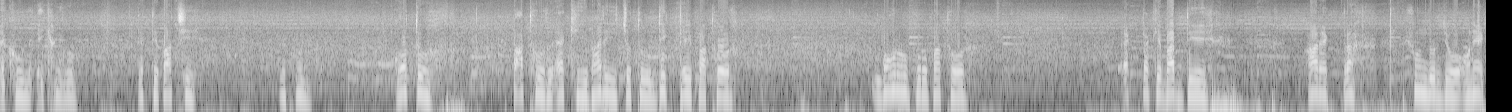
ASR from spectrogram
দেখুন, এখানেও দেখতে পাচ্ছি। দেখুন, কত পাথর একেবারে চতুর্দিকটাই পাথর বড় বড় পাথর। একটাকে বাদ দিয়ে আর একটা সৌন্দর্য অনেক।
